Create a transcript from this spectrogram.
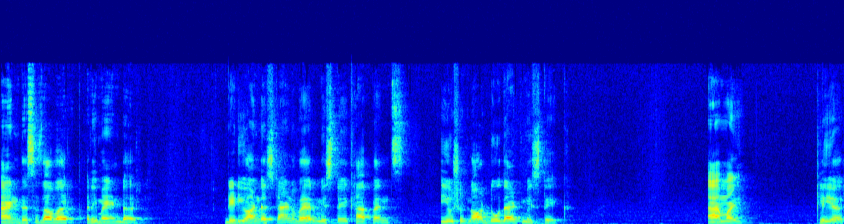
and this is our remainder. Did you understand where mistake happens? You should not do that mistake. Am I clear?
